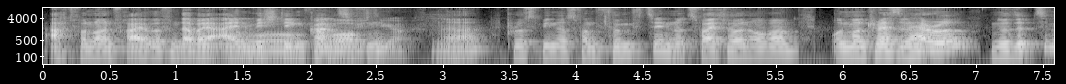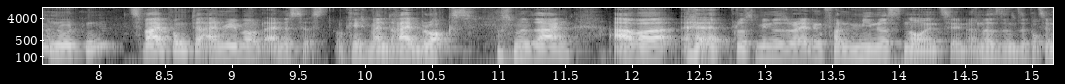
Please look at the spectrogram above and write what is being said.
8 von 9 Freiwürfen, dabei einen Oh, wichtigen verworfen. wichtiger. Ja, plus minus von 15, nur 2 Turnover. Und Montrezl Harrell, nur 17 Minuten, 2 Punkte, ein Rebound, ein Assist. Okay, ich meine 3 Blocks, muss man sagen. Aber äh, plus minus Rating von minus 19. Und das sind 17 Der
